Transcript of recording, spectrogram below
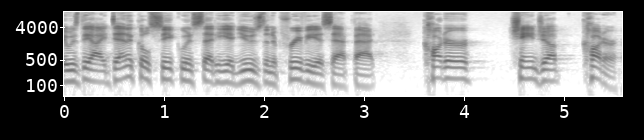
It was the identical sequence that he had used in a previous at bat cutter, changeup, cutter.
